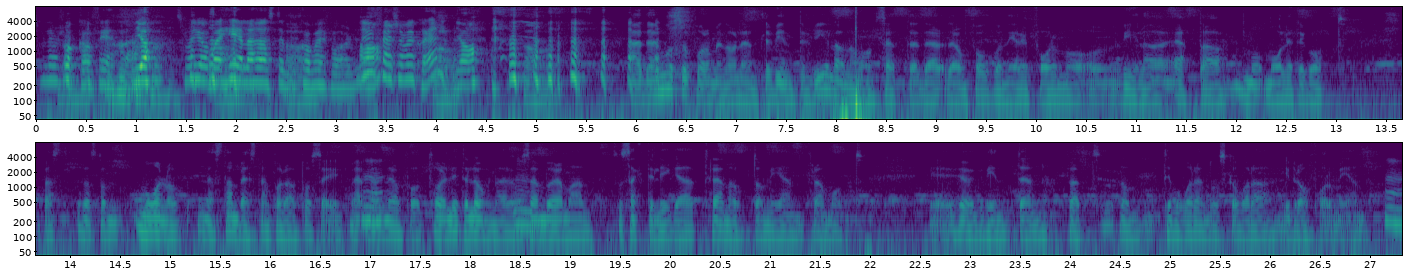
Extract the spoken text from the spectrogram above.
Så blir de tjocka och feta. Ja, Så man jobbar hela hösten på att komma i form. Det är Ja. ungefär som en själv. ja. Ja. Ja, däremot så får de en ordentlig vintervila normalt sett där, där de får gå ner i form och, och vila, äta, må, må lite gott. Fast, fast de mår nog nästan bäst när de får röra på sig. Men, men när de får ta det lite lugnare och sen börjar man så sakteliga träna upp dem igen framåt högvintern för att de till våren då ska vara i bra form igen. Mm.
